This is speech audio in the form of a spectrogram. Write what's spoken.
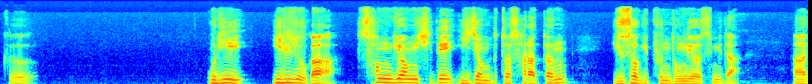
그 우리 인류가 성경 시대 이전부터 살았던 유서 깊은 동네였습니다. 아,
